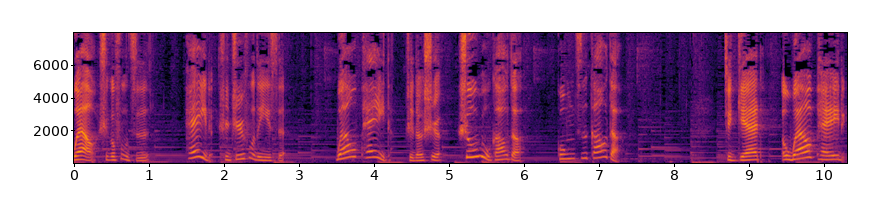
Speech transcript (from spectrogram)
，well 是个副词，paid 是支付的意思。Well-paid 指的是收入高的，工资高的。To get a well-paid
